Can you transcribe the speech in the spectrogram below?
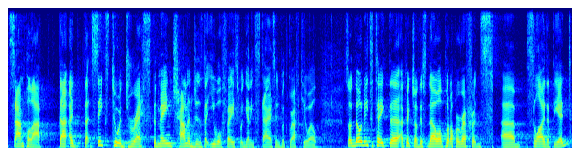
sample app that, uh, that seeks to address the main challenges that you will face when getting started with GraphQL. So no need to take the, a picture of this now. I'll put up a reference um, slide at the end.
